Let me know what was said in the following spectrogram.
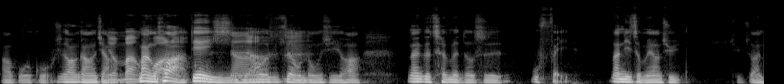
啊，我我就像刚刚讲漫画、电影啊，或者是这种东西的话，那个成本都是不菲。那你怎么样去去赚？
